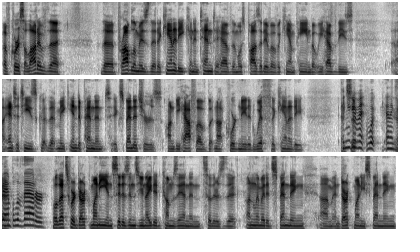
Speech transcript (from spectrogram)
of course, a lot of the the problem is that a candidate can intend to have the most positive of a campaign, but we have these uh, entities that make independent expenditures on behalf of, but not coordinated with the candidate. Can And you so- give it what an example of that or well, that's where Dark Money and Citizens United comes in, and so there's the unlimited spending um, and dark money spending,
